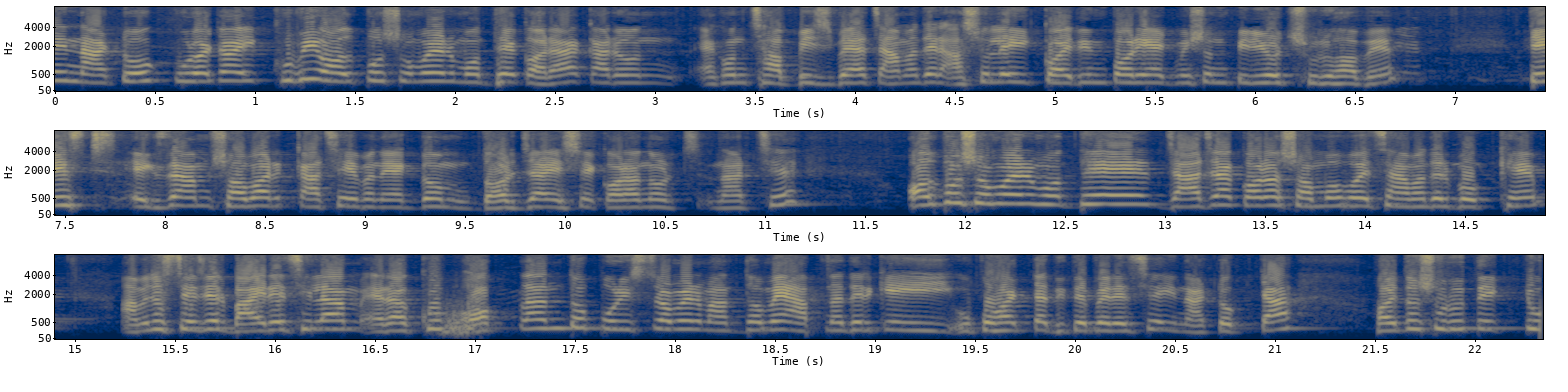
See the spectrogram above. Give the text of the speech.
এই নাটক পুরোটাই খুবই অল্প সময়ের মধ্যে করা, কারণ এখন ছাব্বিশ ব্যাচ। আমাদের আসলেই কয়দিন পরে অ্যাডমিশন পিরিয়ড শুরু হবে। টেস্ট এক্সাম সবার কাছে মানে একদম দরজা এসে করানোর নাড়ছে। অল্প সময়ের মধ্যে যা যা করা সম্ভব হয়েছে আমাদের পক্ষে। আমি তো স্টেজের বাইরে ছিলাম, এরা খুব অক্লান্ত পরিশ্রমের মাধ্যমে আপনাদেরকে এই উপহারটা দিতে পেরেছে এই নাটকটা। হয়তো শুরুতে একটু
